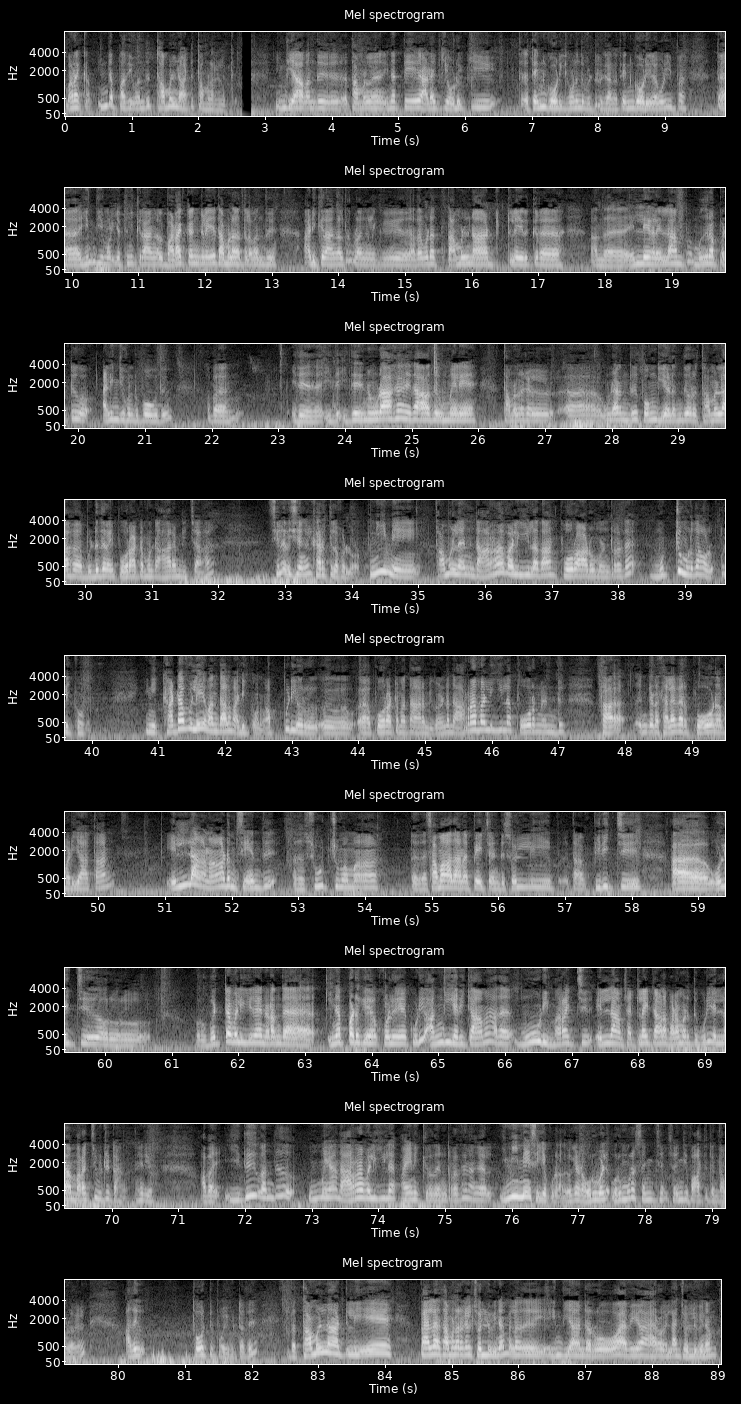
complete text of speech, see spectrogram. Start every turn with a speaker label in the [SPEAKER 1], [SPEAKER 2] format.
[SPEAKER 1] வணக்கம். இந்த பதிவு வந்து தமிழ்நாட்டு தமிழர்களுக்கு. இந்தியா வந்து தமிழ் இனத்தையே அடக்கி ஒடுக்கி தெ- தென்கோடிக்கு கொண்டு வந்து விட்டுருக்காங்க. தென்கோடியில் கூட இப்போ ஹிந்தி மொழியை திணிக்கிறாங்க வடக்கங்களையே தமிழகத்தில் வந்து அடிக்கிறாங்க தமிழங்களுக்கு அதை விட தமிழ்நாட்டில் இருக்கிற அந்த எல்லைகள் எல்லாம் இப்போ மீறப்பட்டு அழிஞ்சு கொண்டு போகுது. அப்போ இது இது இதனூடாக ஏதாவது உண்மையிலேயே தமிழர்கள் உணர்ந்து பொங்கி எழுந்து ஒரு தமிழாக விடுதலை போராட்டம் ஒன்று ஆரம்பித்தா சில விஷயங்கள் கருத்தில் கொள்வோம். இனிமே தமிழன் இந்த அறவழியில் தான் போராடும்ன்றதை முற்று முழுதாக ஒழிக்கணும். இனி கடவுளே வந்தாலும் அடிக்கணும். அப்படி ஒரு போராட்டமாக தான் ஆரம்பிக்கணும். அந்த அறவழியில் போறனண்டு த எங்களோட தலைவர் போனபடியாக தான் எல்லா நாடும் சேர்ந்து அதை சூட்சுமமாக சமாதான பேச்சென்று சொல்லி த பிரித்து ஒழிச்சு ஒரு ஒரு ஒரு வெட்ட வழியில் நடந்த இனப்படுகை கொள்கையை கூடி அங்கீகரிக்காமல் அதை மூடி மறைச்சு எல்லாம் சேட்டலைட்டால் படம் எடுத்து கூடி எல்லாம் மறைச்சு விட்டுட்டாங்க. சரியா? அப்போ இது வந்து உண்மையாக அந்த அற வழியில் பயணிக்கிறதுன்றதை நாங்கள் இனிமே செய்யக்கூடாது. ஓகே நான் ஒரு வழி ஒரு முறை செஞ்சு செஞ்சு பார்த்துட்டேன் தமிழர்கள். அது தோற்று போய்விட்டது. இப்போ தமிழ்நாட்டிலேயே பல தமிழர்கள் சொல்லுவினம் அல்லது இந்தியான்ற ரோவோ அவையோ ஆரோ எல்லாம் சொல்லுவினம்.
